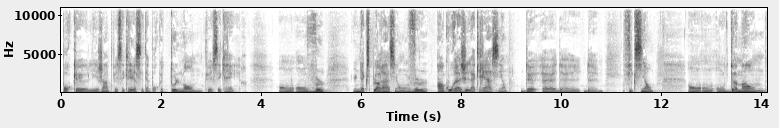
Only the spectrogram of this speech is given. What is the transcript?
pour que les gens puissent écrire, c'était pour que tout le monde puisse écrire. On, veut une exploration, on veut encourager la création de, euh, de, fiction. On, demande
